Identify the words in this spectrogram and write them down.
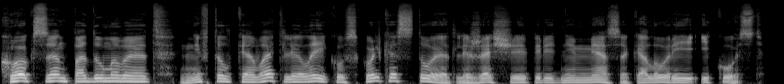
Хоксен подумывает, не втолковать ли Лейку, сколько стоят лежащие перед ним мясо, калории и кость.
